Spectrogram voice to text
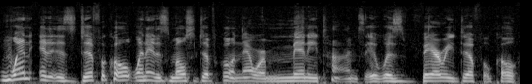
When it is difficult, when it is most difficult, and there were many times it was very difficult,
